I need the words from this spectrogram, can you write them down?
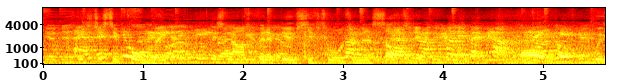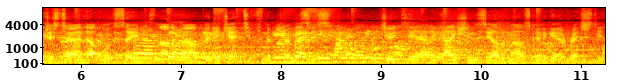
He's just informed me that this man's been abusive towards him and assaulted him. Uh, we've just turned up on scene. There's another male been ejected from the premises. But due to the allegations, the other male's going to get arrested.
